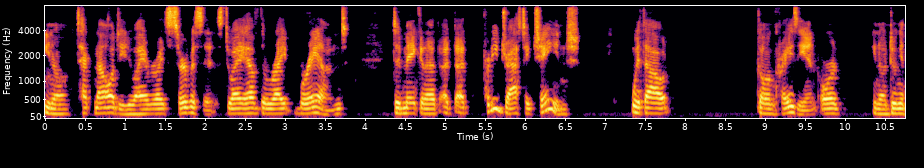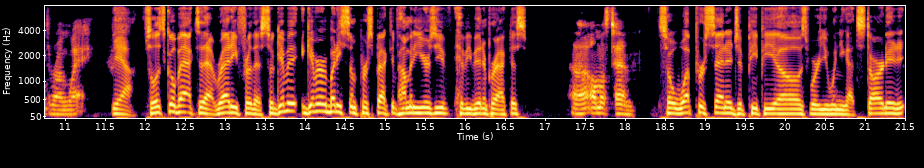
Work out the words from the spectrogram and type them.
you know, technology? Do I have the right services? Do I have the right brand to make a, a, a pretty drastic change without going crazy and or you know doing it the wrong way? Yeah. So let's go back to that. Ready for this? So give it give everybody some perspective. How many years you've, have you been in practice? Uh, almost ten. So what percentage of PPOs were you when you got started,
